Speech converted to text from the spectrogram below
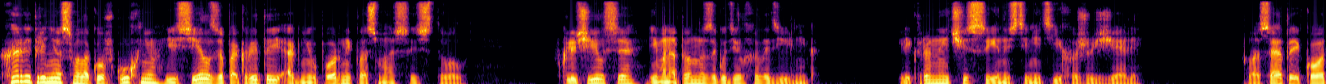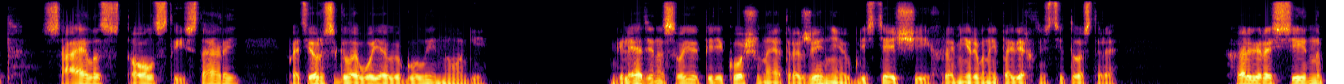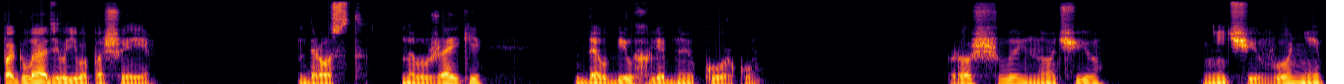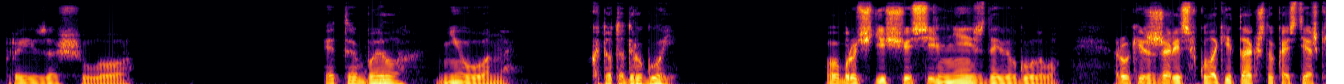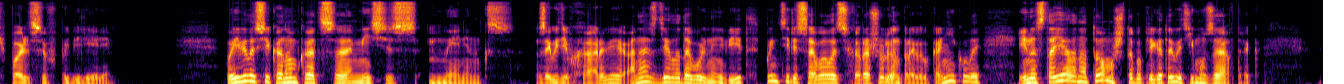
Харви принес молоко в кухню и сел за покрытый огнеупорной пластмассой стол. Включился и монотонно загудел холодильник. Электронные часы на стене тихо жужжали. Полосатый кот Сайлос, толстый и старый, потерся головой о его голые ноги. Глядя на свое перекошенное отражение в блестящей хромированной поверхности тостера, Харви рассеянно погладил его по шее. Дрозд на лужайке долбил хлебную корку. Прошлой ночью ничего не произошло. Это был не он, кто-то другой. Обруч еще сильнее сдавил голову. Руки сжались в кулаки так, что костяшки пальцев побелели. Появилась экономка отца, миссис Меннингс. Завидев Харви, она сделала довольный вид, поинтересовалась, хорошо ли он провел каникулы, и настояла на том, чтобы приготовить ему завтрак.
